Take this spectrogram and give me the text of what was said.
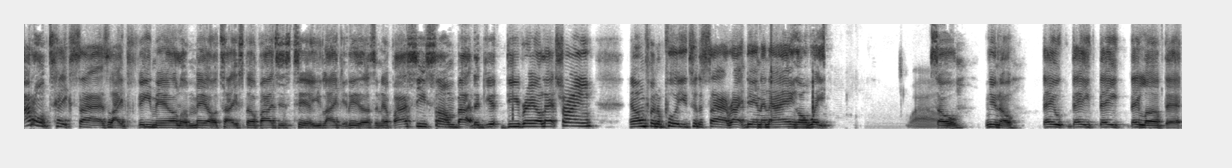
I don't take sides like female or male type stuff. I just tell you like it is. And if I see something about to get derail that train, I'm finna pull you to the side right then, and I ain't gonna wait. Wow. So you know they they they they love that.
